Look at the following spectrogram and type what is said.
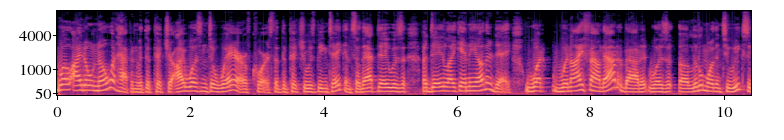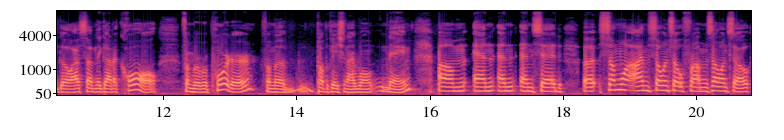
Well, I don't know what happened with the picture. I wasn't aware, of course, that the picture was being taken. So that day was a day like any other day. What when I found out about it was a little more than two weeks ago. I suddenly got a call from a reporter from a publication I won't name, um, and and and said, uh, "Someone, I'm so and so from so and so,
